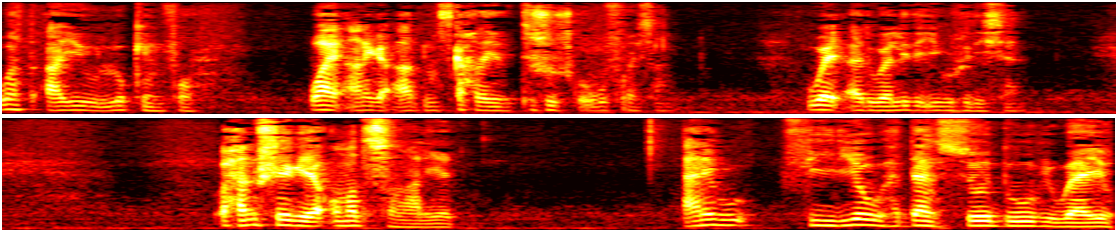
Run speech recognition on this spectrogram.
what are you looking for? Way aniga aada maskaxdayda tishuushka ugu furaysaan way aada waalida iigu ridaysaan. Waxaan u sheegayaa ummadda soomaaliyeed. Anigu fiidiyow haddaan soo duubi waayo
